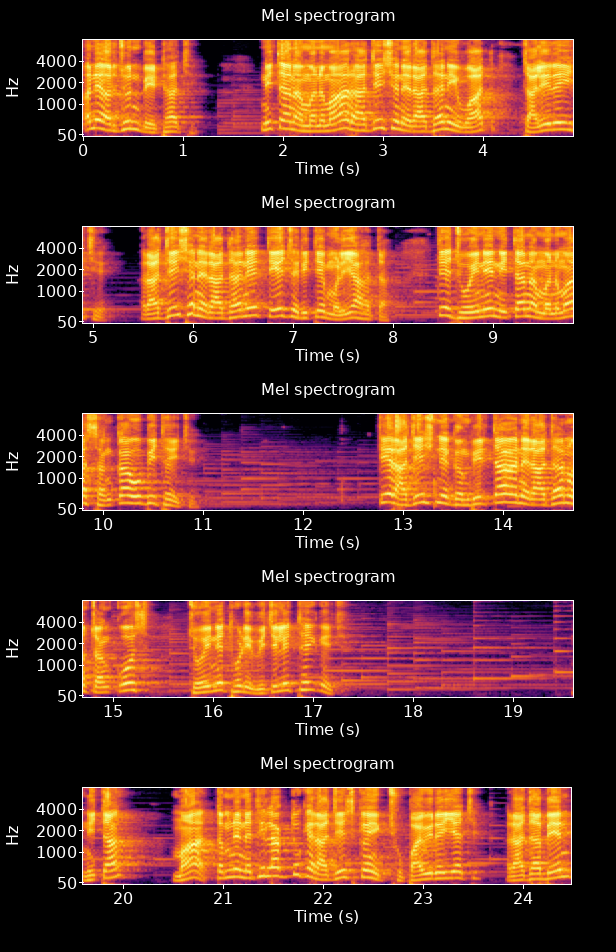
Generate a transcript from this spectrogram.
અને અર્જુન બેઠા છે. નીતાના મનમાં રાજેશ અને રાધાની વાત ચાલી રહી છે. રાજેશ અને રાધાને તે જ રીતે મળ્યા હતા. તે જોઈને નીતાના મનમાં શંકા ઊભી થઈ છે. તે રાજેશને ગંભીરતા અને રાધાનો ચંકોશ જોઈને થોડી વિચલિત થઈ ગઈ છે. નીતા, માં, તમને નથી લાગતું કે રાજેશ કંઈક છુપાવી રહ્યા છે? રાધાબેન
